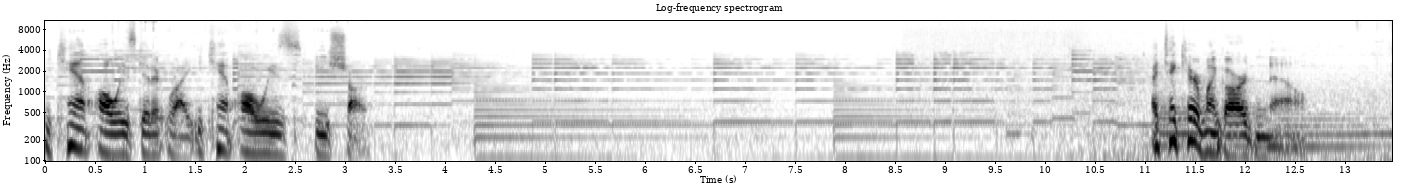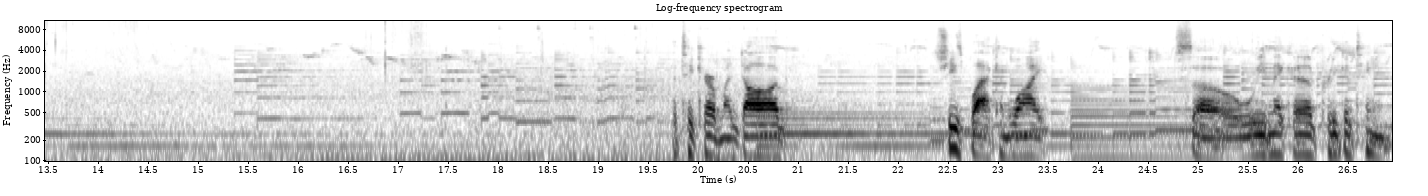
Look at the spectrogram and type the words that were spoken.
you can't always get it right. You can't always be sharp. I take care of my garden now. I take care of my dog. She's black and white, so we make a pretty good team.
